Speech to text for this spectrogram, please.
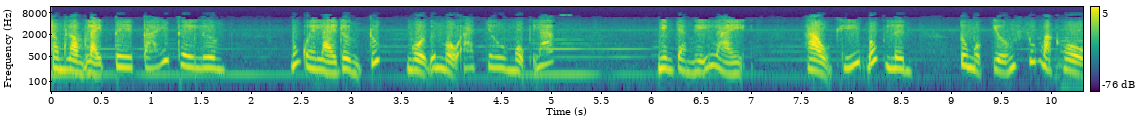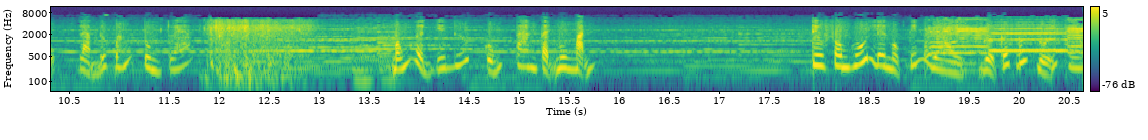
Trong lòng lại tê tái thê lương Muốn quay lại rừng trúc Ngồi bên mộ A Châu một lát. Nhưng chàng nghĩ lại Hào khí bốc lên tung một chưởng xuống mặt hồ, làm nước bắn tung tóe. Bóng hình dưới nước cũng tan thành muôn mảnh. Tiêu phong hú lên một tiếng dài rồi cất bước đuổi theo.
